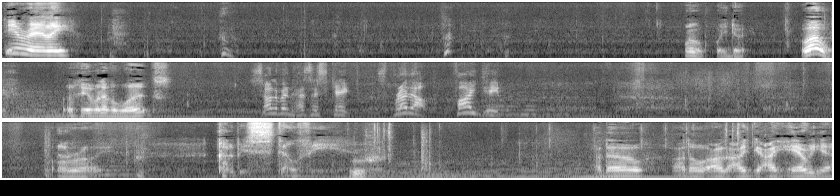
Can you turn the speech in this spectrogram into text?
Do you really? Whoa, what are you doing? Whoa! Okay, whatever works. Sullivan has escaped. Spread out. Find him. Alright. Gotta be stealthy. I know, I know, I, I, I hear you.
